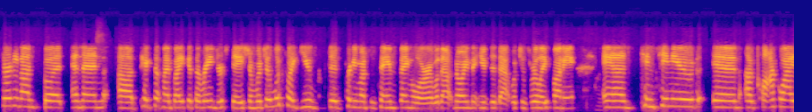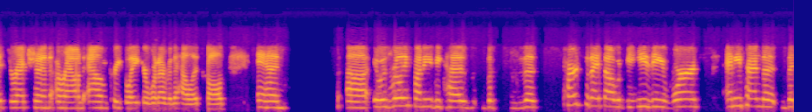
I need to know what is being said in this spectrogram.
started on foot, and then uh, picked up my bike at the ranger station, which it looks like you did pretty much the same thing, Laura, without knowing that you did that, which is really funny. And continued in a clockwise direction around Alum Creek Lake or whatever the hell it's called. And uh, it was really funny because the the parts that I thought would be easy weren't anytime the the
